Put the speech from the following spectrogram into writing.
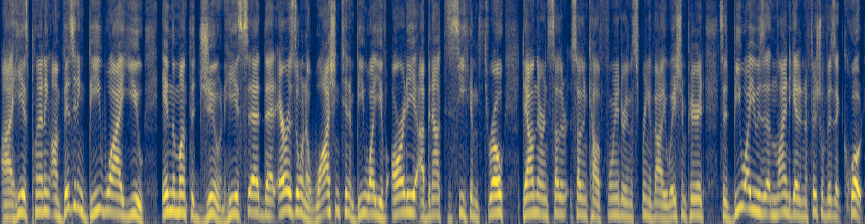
Uh, he is planning on visiting BYU in the month of June. He has said that Arizona, Washington, and BYU have already uh, been out to see him throw down there in Southern, Southern California during the spring evaluation period. Says BYU is in line to get an official visit. Quote,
